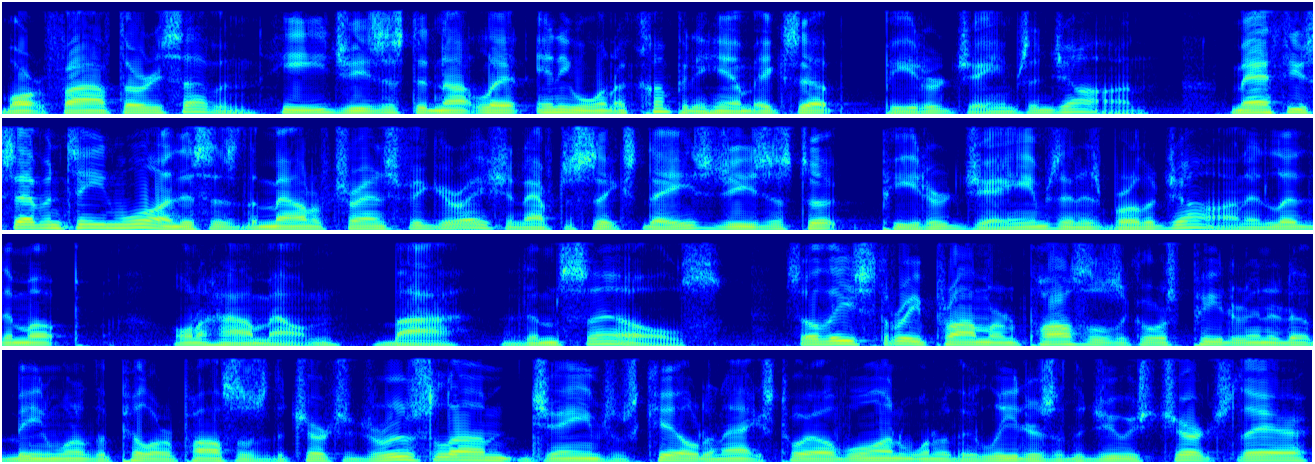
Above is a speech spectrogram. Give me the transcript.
Mark 5:37. He, Jesus, did not let anyone accompany him except Peter, James, and John. Matthew 17:1. This is the Mount of Transfiguration. After 6 days, Jesus took Peter, James, and his brother John and led them up on a high mountain by themselves. So these three prominent apostles, of course, Peter ended up being one of the pillar apostles of the Church of Jerusalem. James was killed in Acts 12:1, one of the leaders of the Jewish church there,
